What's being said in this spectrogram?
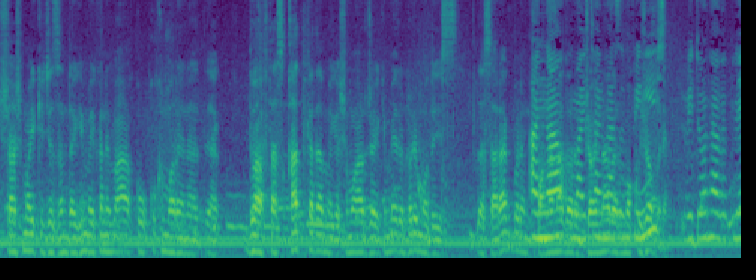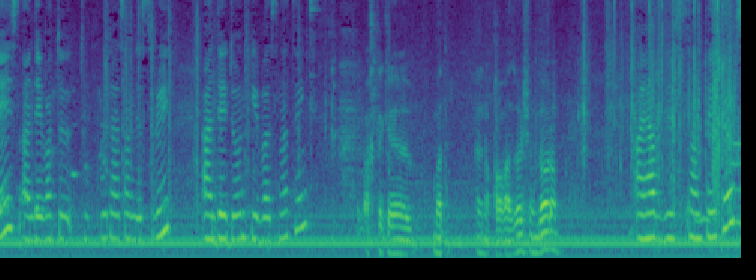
شش ماهی که زندگی می‌کنیم حقوق ما را دو هفته از قطع کردم میگه شما هر جایی که میره بریم ما در سرک بریم And خانه now نداریم my جای time has نداریم ما کجا finished. بریم We don't have a place, and they want to, to put us on the street, and they don't give us nothing. وقتی که این کاغذهایشون دارم I have these some papers,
